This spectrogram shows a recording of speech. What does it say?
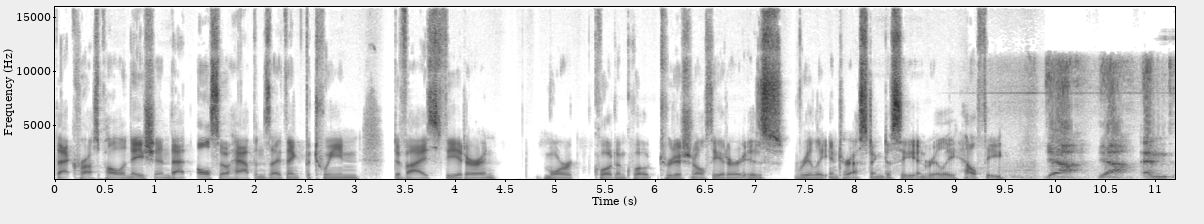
that cross pollination that also happens I think between devised theater and more quote unquote traditional theater is really interesting to see and really healthy. Yeah, yeah. And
